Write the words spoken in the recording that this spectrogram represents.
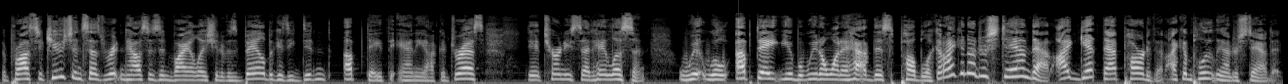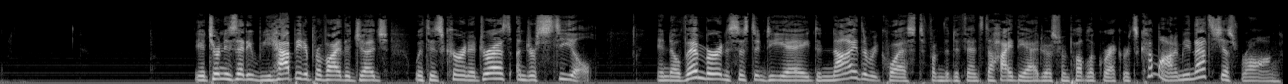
The prosecution says Rittenhouse is in violation of his bail because he didn't update the Antioch address. The attorney said, Hey, listen, we, will update you, but we don't want to have this public. And I can understand that. I get that part of it. I completely understand it. The attorney said he'd be happy to provide the judge with his current address under seal. In November, an assistant DA denied the request from the defense to hide the address from public records. Come on, I mean, that's just wrong.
